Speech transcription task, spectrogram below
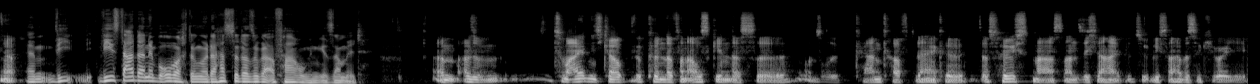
ja. Ähm, wie, wie ist da deine Beobachtung oder hast du da sogar Erfahrungen gesammelt? Ähm, also zum einen, ich glaube, wir können davon ausgehen, dass äh, unsere Kernkraftwerke das Höchstmaß an Sicherheit bezüglich Cybersecurity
